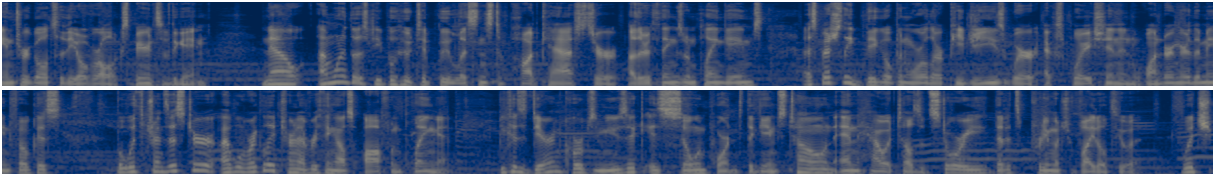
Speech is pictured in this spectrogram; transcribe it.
integral to the overall experience of the game. Now, I'm one of those people who typically listens to podcasts or other things when playing games, especially big open world RPGs where exploration and wandering are the main focus. But with Transistor, I will regularly turn everything else off when playing it, because Darren Korb's music is so important to the game's tone and how it tells its story that it's pretty much vital to it, which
